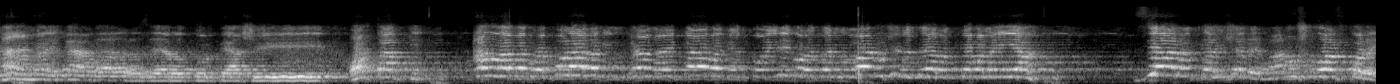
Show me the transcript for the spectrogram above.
খানায় কাবা জিয়ারত করতে আসে, অর্থাৎ কি? আল্লাহ তৈরি করেছেন মানুষের জিয়ারতকে বানাইয়া। জিয়ারতগার হিসেবে মানুষ ওয়াজ করে।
